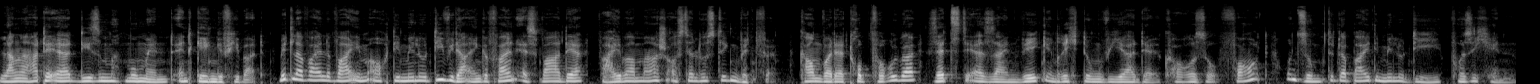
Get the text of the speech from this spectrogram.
Lange hatte er diesem Moment entgegengefiebert. Mittlerweile war ihm auch die Melodie wieder eingefallen. Es war der Weibermarsch aus der lustigen Witwe. Kaum war der Trupp vorüber, setzte er seinen Weg in Richtung Via del Corso fort und summte dabei die Melodie vor sich hin.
